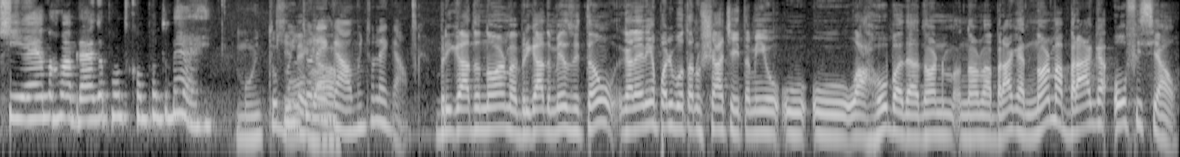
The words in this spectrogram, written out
que é normabraga.com.br. Muito Que bom. Muito legal. legal, muito legal. Obrigado, Norma. Obrigado mesmo. Então, galerinha, pode botar no chat aí também o, o, o arroba da Norma, Norma Braga, Norma Braga Oficial.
